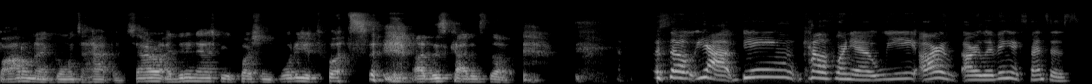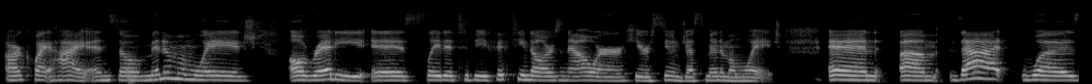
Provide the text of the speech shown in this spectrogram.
bottleneck going to happen? Sarah, I didn't ask you a question. What are your thoughts on this kind of stuff? So yeah, being California, we are our living expenses are quite high, and so minimum wage already is slated to be fifteen dollars an hour here soon, just minimum wage, and um, that was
